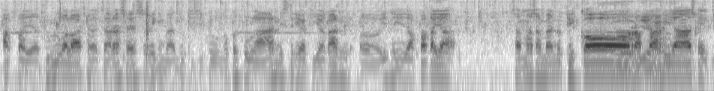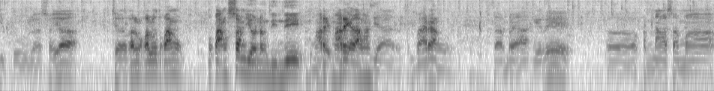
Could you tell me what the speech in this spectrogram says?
apa ya? Dulu kalau ada acara saya sering bantu di situ. Kebetulan istrinya dia kan eh, ini apa kayak sama-sama itu dekor Oh, apa iya. rias kayak gitu lah. Saya kalau kalau tukang tukang son yo nang dindi marek-marek lah Mas ya, sembarang. Sampai akhirnya eh, kenal sama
